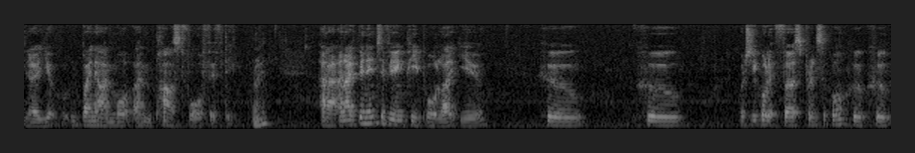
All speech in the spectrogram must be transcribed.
you know, you, by now I'm more I'm past 450, right? Mhm. Uh, and I've been interviewing people like you, who, who, what did you call it? First principle. Who who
